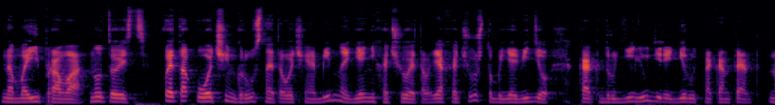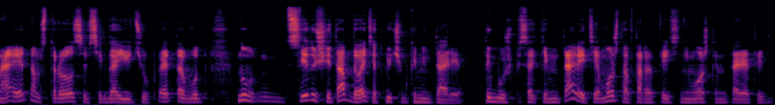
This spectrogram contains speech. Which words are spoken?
на мои права. Ну, то есть, это очень грустно, это очень обидно, я не хочу этого. Я хочу, чтобы я видел, как другие люди реагируют на контент. На этом строился всегда YouTube. Это вот, ну, следующий этап, давайте отключим комментарии. Ты будешь писать комментарии, тебе может автор ответить, не можешь комментарий ответить.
